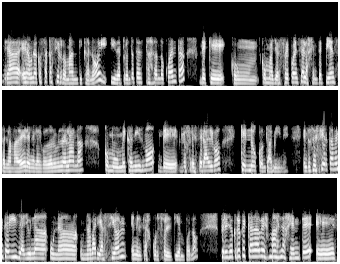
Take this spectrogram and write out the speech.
era, era una cosa casi romántica, ¿no? Y, de pronto te estás dando cuenta de que con mayor frecuencia la gente piensa en la madera, en el algodón o en la lana como un mecanismo de, ofrecer algo que no contamine. Entonces, ciertamente ahí ya hay una, una, una variación en el transcurso del tiempo, ¿no? Pero yo creo que cada vez más la gente es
